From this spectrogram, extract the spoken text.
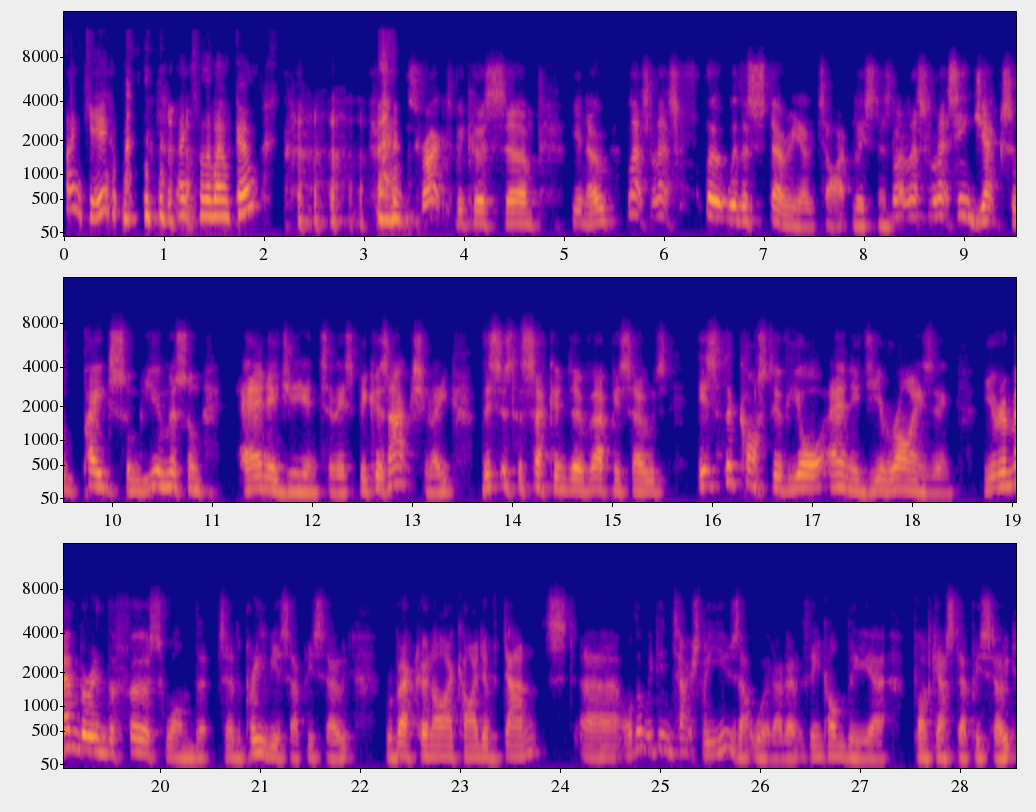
Thank you. Thanks for the welcome. Distract because um, you know let's let's flirt with a stereotype, listeners. Let, let's let's inject some pace, some humour, some energy into this because actually this is the second of episodes. Is the cost of your energy rising? You remember in the first one that uh, the previous episode, Rebecca and I kind of danced, uh, although we didn't actually use that word, I don't think, on the uh, podcast episode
